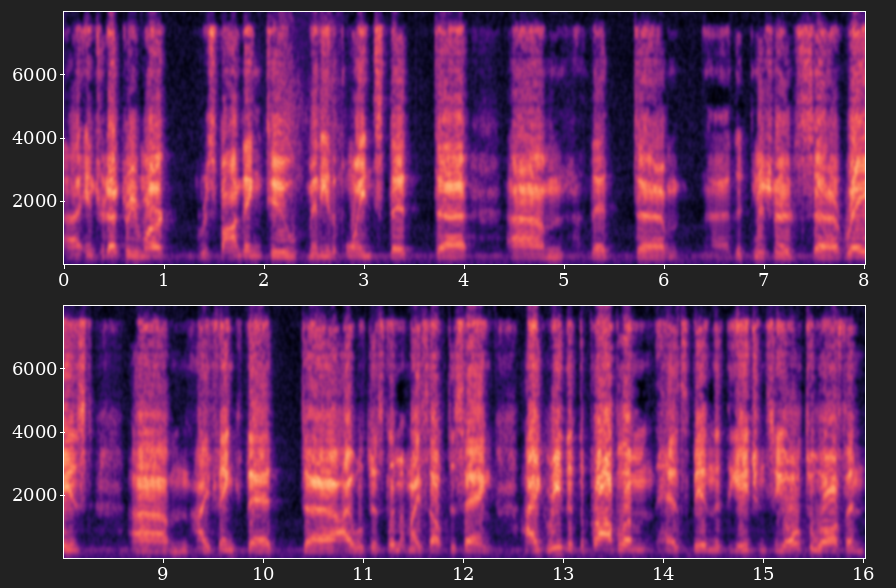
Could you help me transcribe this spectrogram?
uh, introductory remark responding to many of the points that uh, um, that um, uh, the commissioners uh, raised. Um, I think that uh, I will just limit myself to saying I agree that the problem has been that the agency all too often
